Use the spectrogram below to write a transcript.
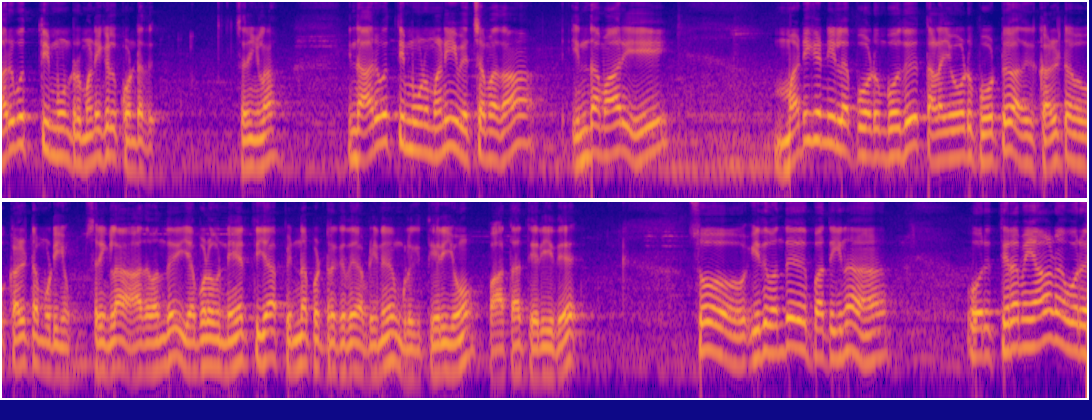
அறுபத்தி மூன்று மணிகள் கொண்டது. சரிங்களா? இந்த அறுபத்தி மூணு மணி வச்சம தான் இந்த மாதிரி மடிகண்ணியில் போடும்போது தலையோடு போட்டு அதுக்கு கழட்ட கழட்ட முடியும். சரிங்களா? அது வந்து எவ்வளவு நேர்த்தியாக பின்னப்பட்டிருக்குது அப்படின்னு உங்களுக்கு தெரியும். பார்த்தா தெரியுது. ஸோ இது வந்து பார்த்திங்கன்னா ஒரு திறமையான ஒரு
